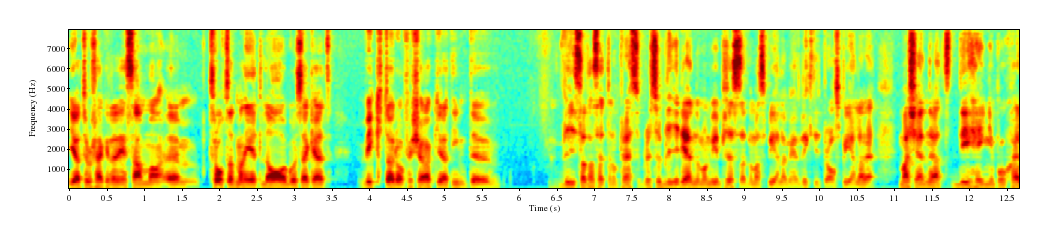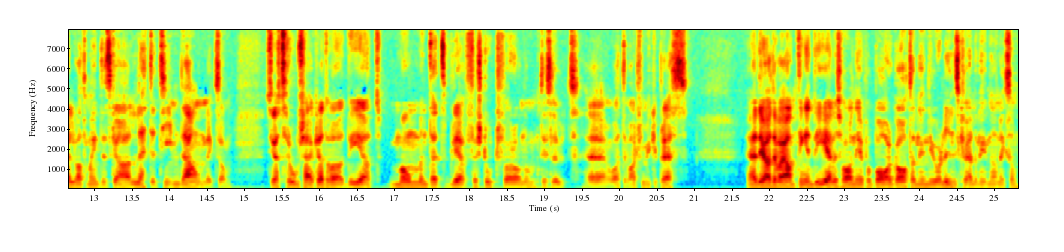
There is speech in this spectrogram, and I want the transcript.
Jag tror säkert att det är samma. Ehm, trots att man är ett lag och säkert att Viktor då försöker att inte visa att han sätter någon press på det så blir det ändå, man blir pressad när man spelar med en riktigt bra spelare. Man känner att det hänger på en själv att man inte ska let the team down liksom. Så jag tror säkert att det var det, att momentet blev för stort för honom till slut eh, och att det var för mycket press. Eh, det, det var antingen det eller så var han nere på bargatan i New Orleans kvällen innan liksom.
